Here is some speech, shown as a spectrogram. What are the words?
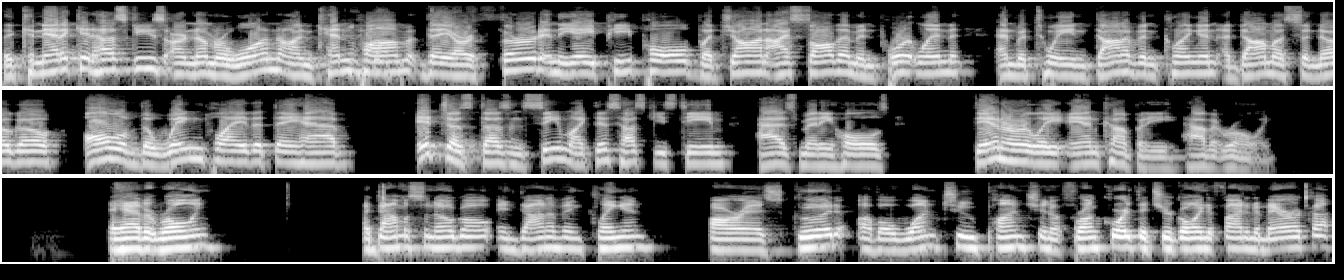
The Connecticut Huskies are number one on KenPom. Mm-hmm. they are third in the AP poll. But, John, I saw them in Portland, and between Donovan Clingan, Adama Sanogo, all of the wing play that they have, it just doesn't seem like this Huskies team has many holes. Dan Hurley and company have it rolling. They have it rolling. Adama Sanogo and Donovan Clingan are as good of a one-two punch in a front court that you're going to find in America,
